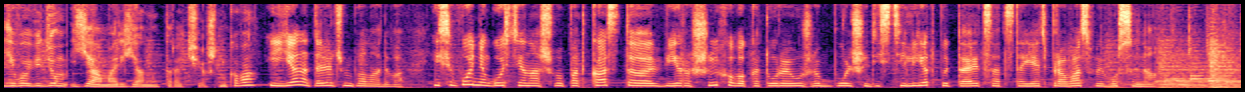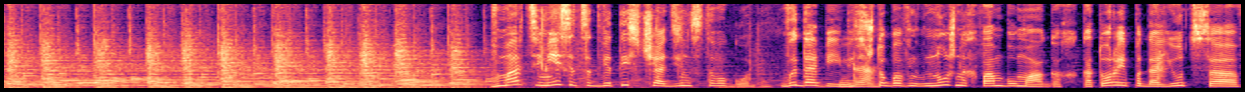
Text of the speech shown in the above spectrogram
Его ведем я, Марьяна Торочешникова. И я, Наталья Джанполадова. И сегодня гостья нашего подкаста Вера Шихова, которая уже больше 10 лет пытается отстоять права своего сына. Марте месяца 2011 года вы добились, да. чтобы в нужных вам бумагах, которые подаются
